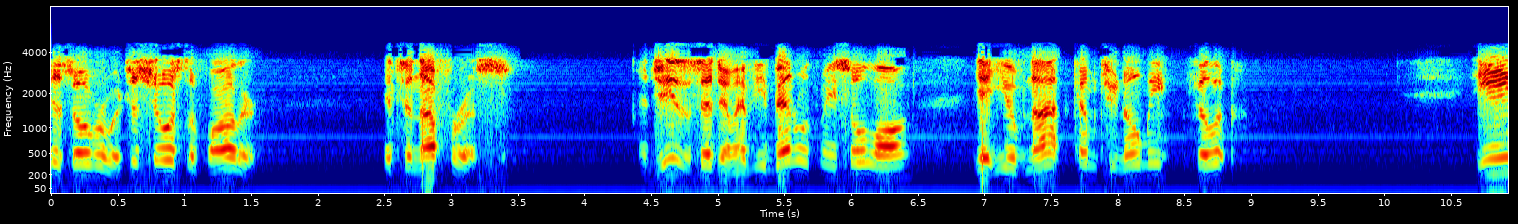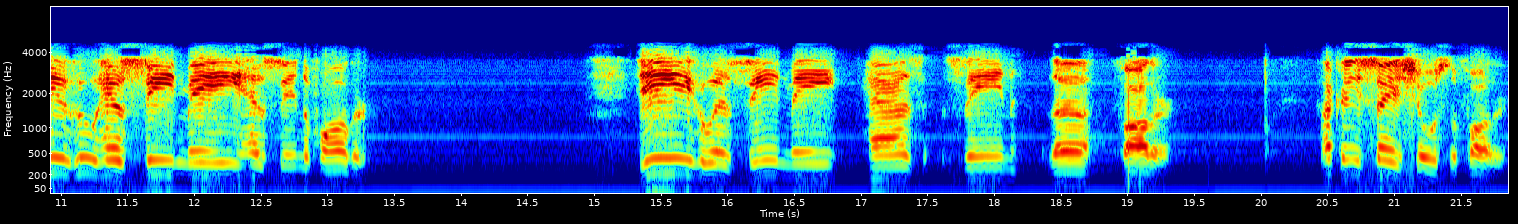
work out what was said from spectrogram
this over with. Just show us the Father. It's enough for us. And Jesus said to him, Have you been with me so long, yet you have not come to know me, Philip? He who has seen me has seen the Father. He who has seen me has seen the Father. How can you say, Show us the Father?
